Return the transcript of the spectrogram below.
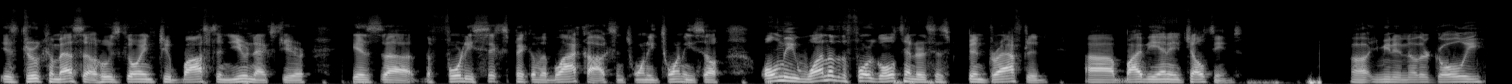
is Drew Commesso, who's going to Boston U next year. Is uh, the 46th pick of the Blackhawks in 2020. So only one of the four goaltenders has been drafted uh, by the NHL teams. Uh, you mean another goalie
